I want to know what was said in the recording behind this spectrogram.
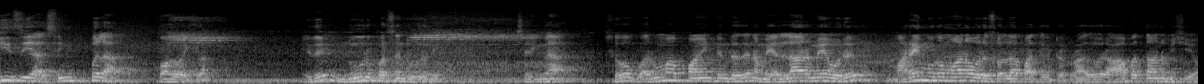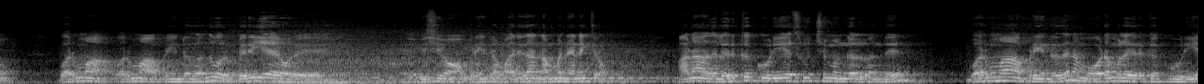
ஈஸியாக சிம்பிளாக போக வைக்கலாம். இது நூறு பர்சன்ட் உறுதி. சரிங்களா? ஸோ வர்மா பாயிண்ட்ன்றது நம்ம எல்லாருமே ஒரு மறைமுகமான ஒரு சொல்லாக பார்த்துக்கிட்டு இருக்கிறோம். அது ஒரு ஆபத்தான விஷயம். வர்மா வர்மா அப்படின்றது வந்து ஒரு பெரிய ஒரு விஷயம் அப்படின்ற மாதிரி தான் நம்ம நினைக்கிறோம். ஆனால் அதில் இருக்கக்கூடிய சூட்சமங்கள் வந்து வர்மா அப்படின்றது நம்ம உடம்புல இருக்கக்கூடிய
